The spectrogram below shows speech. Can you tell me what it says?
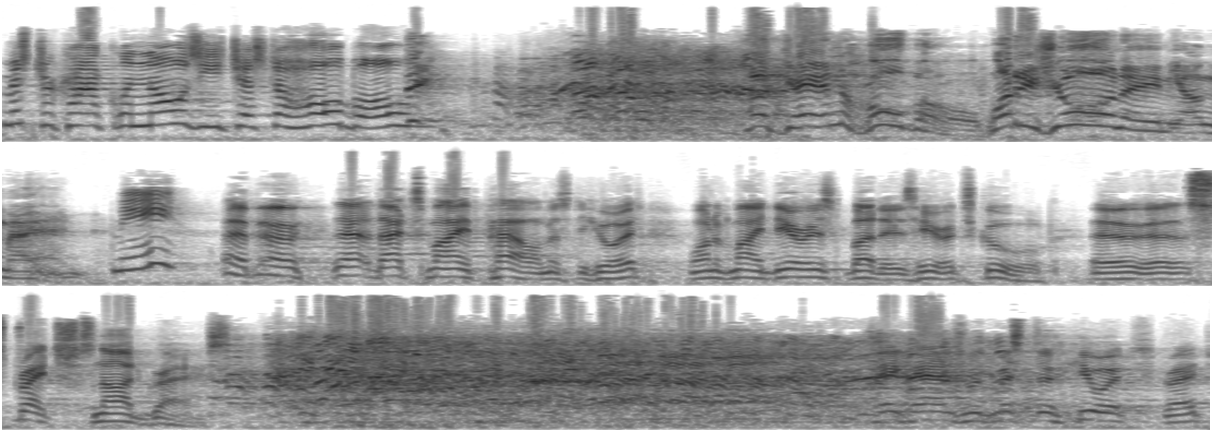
Mr. Conklin knows he's just a hobo. Again, hobo. What is your name, young man? Me? Uh, uh, that, that's my pal, Mr. Hewitt, one of my dearest buddies here at school. Uh, uh, Stretch Snodgrass. Shake hands with Mr. Hewitt, Stretch.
